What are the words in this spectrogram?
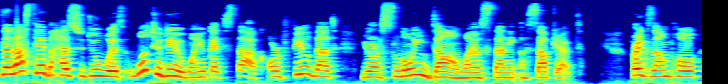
The last tip has to do with what to do when you get stuck or feel that you are slowing down while studying a subject. For example,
